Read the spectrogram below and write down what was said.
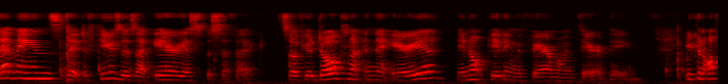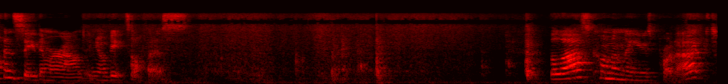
That means that diffusers are area specific. So if your dog's not in that area, they're not getting the pheromone therapy. You can often see them around in your vet's office. The last commonly used product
